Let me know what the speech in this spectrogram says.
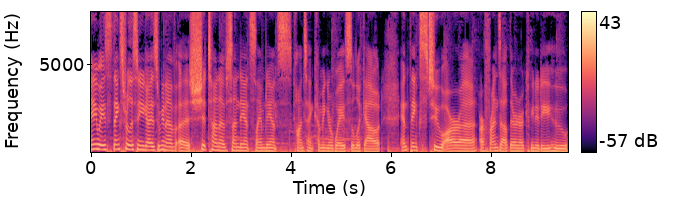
anyways, thanks for listening, you guys. We're gonna have a shit ton of Sundance Slamdance content coming your way, so look out. And thanks to our uh, our friends out there in our community who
